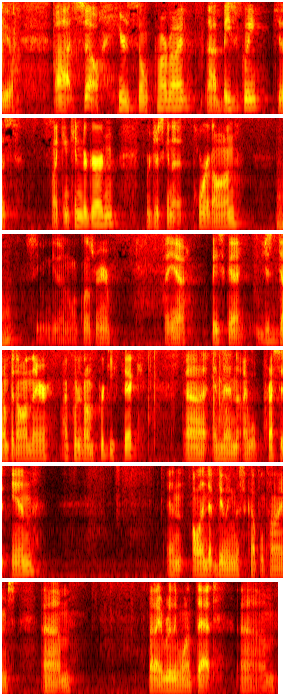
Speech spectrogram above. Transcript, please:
You. Uh, so here's silicon carbide. Uh, basically, just like in kindergarten, we're just gonna pour it on. Let's see if we can get in a little closer here. But yeah, basically, I just dump it on there. I put it on pretty thick, uh, and then I will press it in. And I'll end up doing this a couple times, um, but I really want that. Um,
